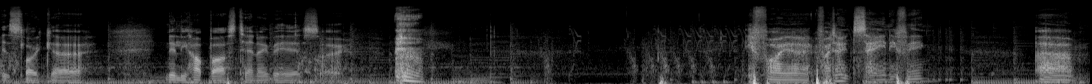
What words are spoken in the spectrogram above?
It's like uh, nearly half past ten over here, so if I uh, if I don't say anything, um,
